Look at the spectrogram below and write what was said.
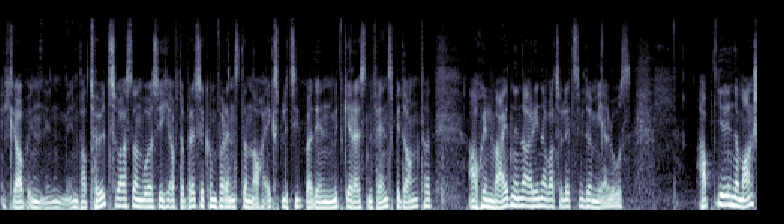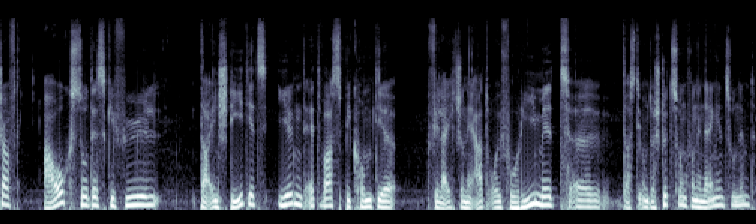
ich glaube, in, in, in Bad Tölz war es dann, wo er sich auf der Pressekonferenz dann auch explizit bei den mitgereisten Fans bedankt hat. Auch in Weiden in der Arena war zuletzt wieder mehr los. Habt ihr in der Mannschaft auch so das Gefühl, da entsteht jetzt irgendetwas? Bekommt ihr vielleicht schon eine Art Euphorie mit, äh, dass die Unterstützung von den Rängen zunimmt?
